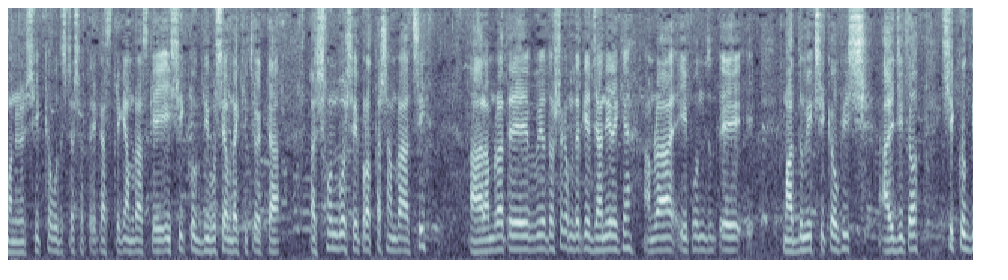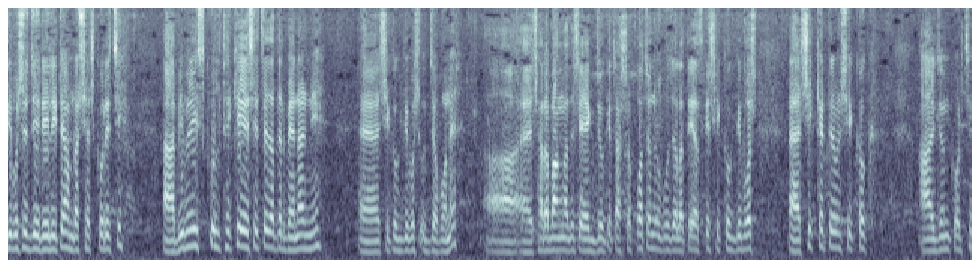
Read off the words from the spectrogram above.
মাননীয় শিক্ষা প্রতিষ্ঠার সাথে কাছ থেকে আমরা আজকে এই শিক্ষক দিবসে আমরা কিছু একটা শুনব, সেই প্রত্যাশা আমরা আছি। আর আমরা দর্শক, আমাদেরকে জানিয়ে রেখে আমরা এই পর্যন্ত মাধ্যমিক শিক্ষা অফিস আয়োজিত শিক্ষক দিবসের যে র্যালিটা আমরা শেষ করেছি। বিভিন্ন স্কুল থেকে এসেছে যাদের ব্যানার নিয়ে শিক্ষক দিবস উদযাপনের। সারা বাংলাদেশে একযোগে চারশো পঁচানব্বই উপজেলাতে আজকে শিক্ষক দিবস শিক্ষার্থী এবং শিক্ষক আয়োজন করছে।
